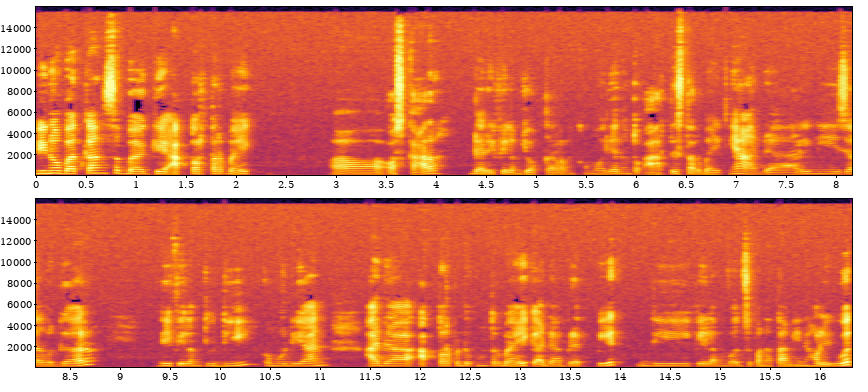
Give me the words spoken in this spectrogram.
dinobatkan sebagai aktor terbaik uh, Oscar dari film Joker. Kemudian untuk artis terbaiknya ada Renée Zellweger di film Judy, kemudian ada aktor pendukung terbaik ada Brad Pitt di film Once Upon a Time in Hollywood,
